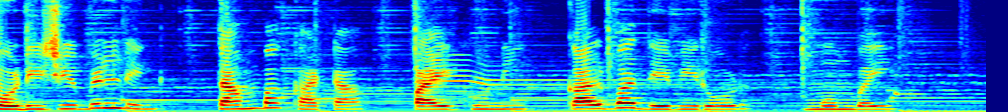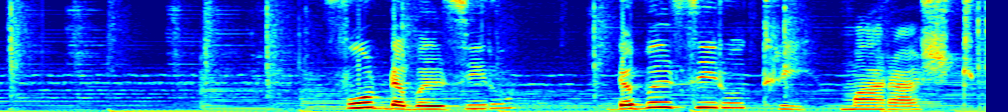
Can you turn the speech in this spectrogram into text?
Godiji building Tamba Kanta Paydhuni Kalbadevi road, Mumbai. Four double zero double zero three Maharashtra.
